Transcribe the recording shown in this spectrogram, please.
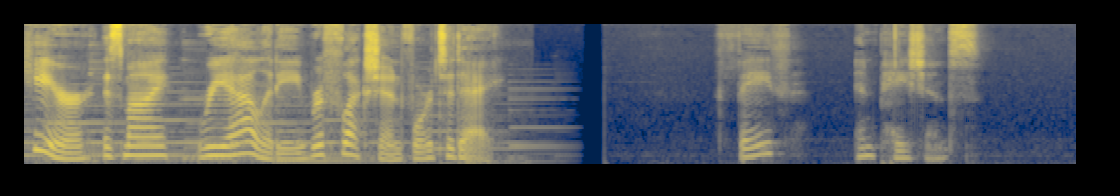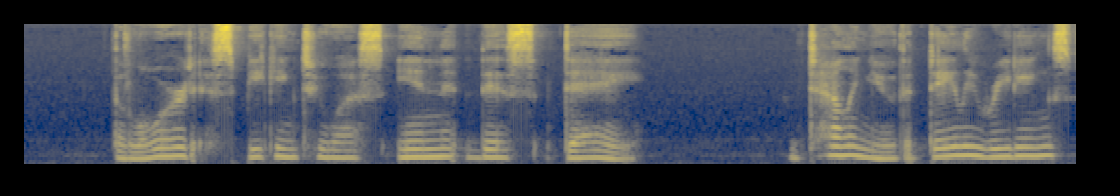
Here is my reality reflection for today Faith and patience. The Lord is speaking to us in this day. I'm telling you, the daily readings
